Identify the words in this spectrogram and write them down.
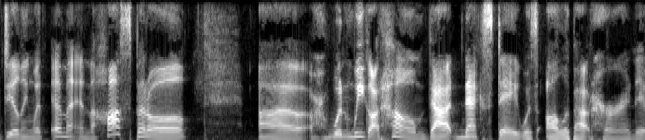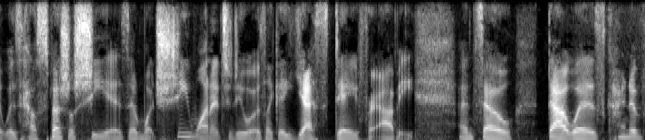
dealing with Emma in the hospital uh, when we got home, that next day was all about her and it was how special she is and what she wanted to do. It was like a yes day for Abby. And so that was kind of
